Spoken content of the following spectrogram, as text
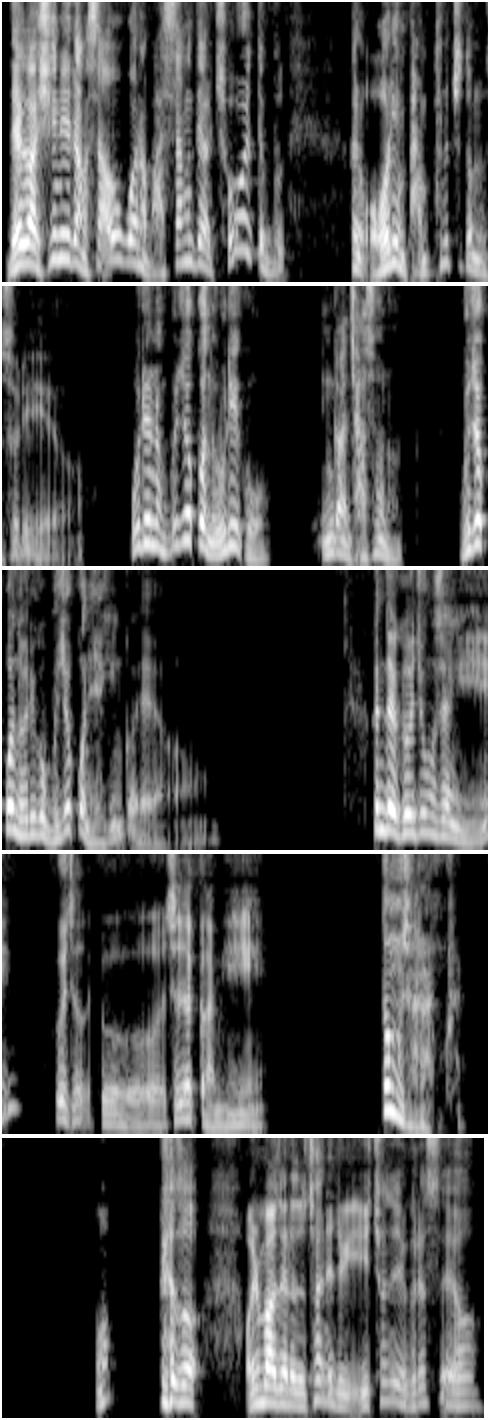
내가 신이랑 싸우거나 맞상대할 절대 그냥 어린 반푸르치도 없는 소리예요. 우리는 무조건 의리고 인간 자손은 무조건 의리고 무조건 애긴 거예요. 근데 그 중생이 그, 저, 그 제작감이 너무 잘하는 거예요 어? 그래서 얼마 전에도 천일이 이 천일이 그랬어요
